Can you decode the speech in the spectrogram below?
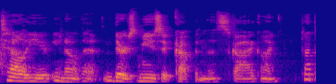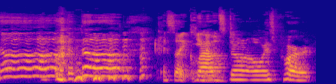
tell you, you know, that there's music up in the sky going da da da da. It's like Clouds don't always part.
